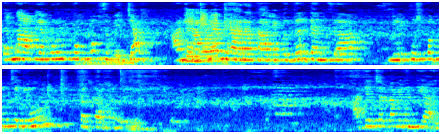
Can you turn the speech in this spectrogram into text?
त्यांना आपल्याकडून खूप खूप शुभेच्छा आणि. आपल्या विहारात आल्याबद्दल त्यांचा मी पुष्पगुच्छ देऊन सत्कार करते अध्यक्षांना विनंती आहे.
